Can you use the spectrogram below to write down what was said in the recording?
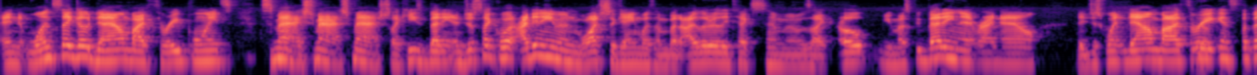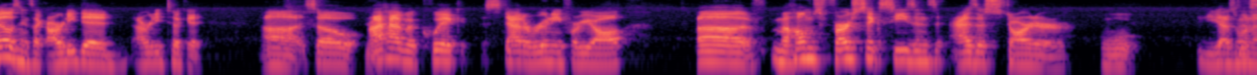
And once they go down by three points, smash, smash, smash. Like he's betting. And just like what I didn't even watch the game with him, but I literally texted him and was like, Oh, you must be betting it right now. They just went down by three Yep. against the Bills. And he's like, I already did. I already took it. Uh, so I have a quick stat of Rooney for y'all. Uh, Mahomes' first six seasons as a starter. W- You guys want to?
